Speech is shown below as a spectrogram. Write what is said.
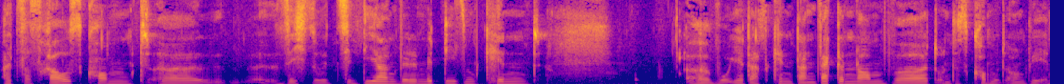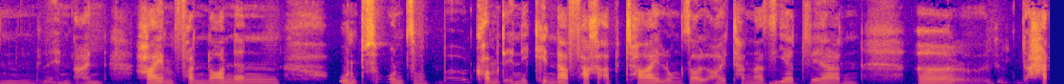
als das rauskommt, äh, sich suizidieren will mit diesem Kind, wo ihr das Kind dann weggenommen wird und es kommt irgendwie in, in ein Heim von Nonnen und, und so kommt in die Kinderfachabteilung, soll euthanasiert mhm. werden, äh, hat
